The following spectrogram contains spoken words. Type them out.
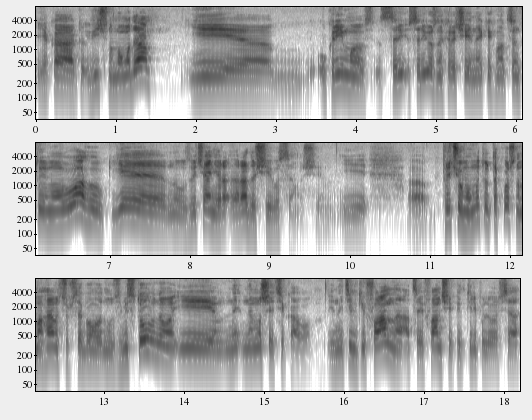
яка вічно молода, і е, окрім серйозних речей, на яких ми акцентуємо увагу, є ну, звичайні радощі і веселощі. І, причому ми тут також намагаємося, щоб все було ну, змістовно і не, не лише цікаво. І не тільки фан, а цей фан ще підкріплювався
